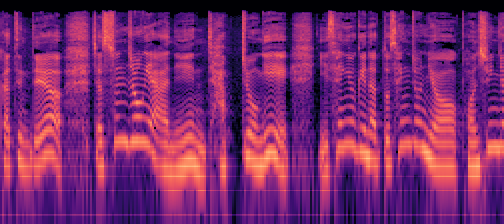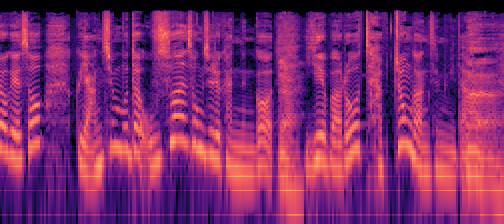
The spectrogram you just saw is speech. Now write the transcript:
같은데요. 자, 순종이 아닌 잡종이 이 생육이나 또 생존력, 번식력에서 그 양친보다 우수한 성질을 갖는 것. 네. 이게 바로 잡종 강세입니다. 네.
